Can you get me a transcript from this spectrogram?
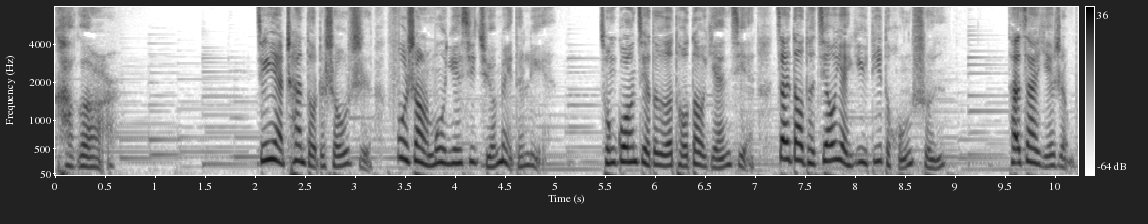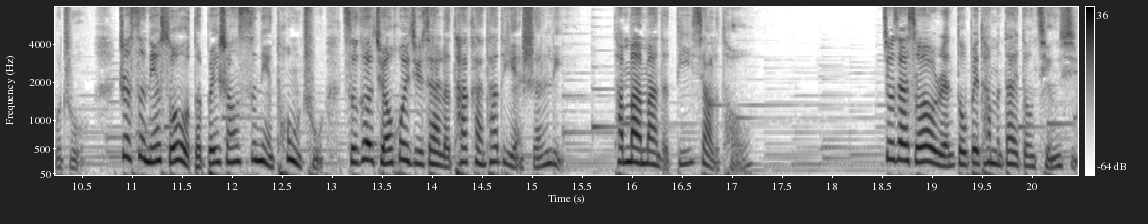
卡格尔，景琰颤抖着手指附上了莫渊熙绝美的脸，从光洁的额头到眼睑，再到她娇艳欲滴的红唇，他再也忍不住，这四年所有的悲伤、思念、痛楚，此刻全汇聚在了他看他的眼神里。他慢慢的低下了头。就在所有人都被他们带动情绪，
